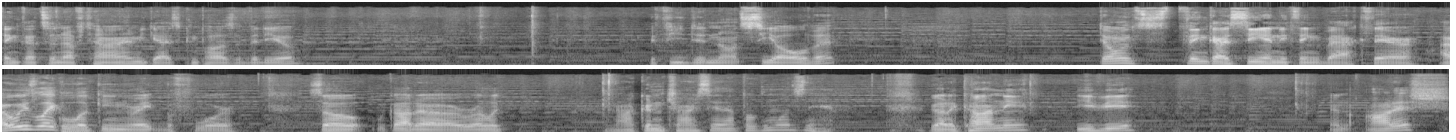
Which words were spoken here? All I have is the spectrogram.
think that's enough time. You guys can pause the video. If you did not see all of it. Don't think I see anything back there. I always like looking right before. So, we got a relic, not gonna try to say that Pokemon's name. We got a Cottonee, Eevee, an Oddish,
